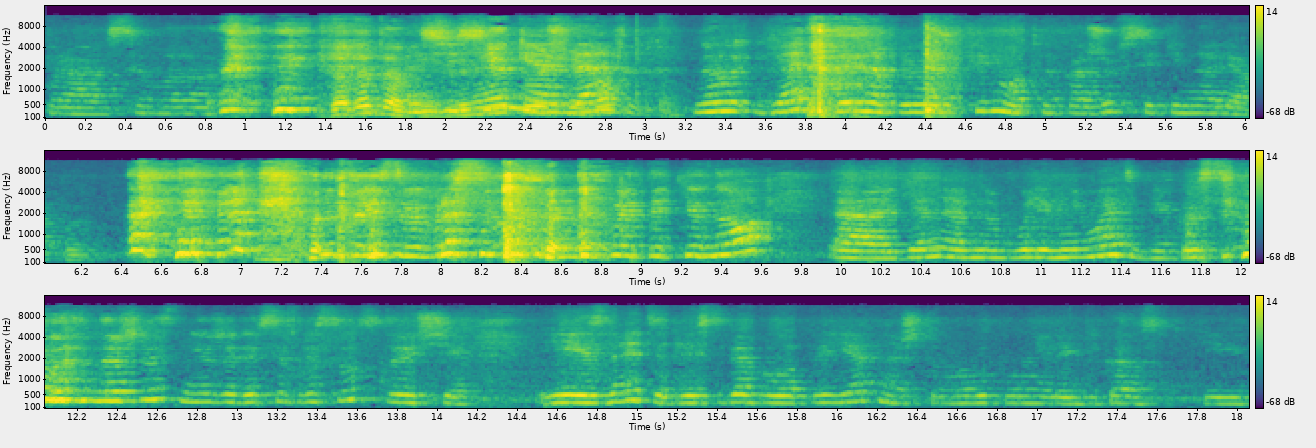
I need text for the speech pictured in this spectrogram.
про само... Да, да, да. Для меня это очень да? важно. Ну, я теперь, например, в фильмах нахожу всякие наляпы. Ну, то есть вы просмотрели какое-то кино, э, я, наверное, более внимательнее ко всему отношусь, нежели все присутствующие. И, знаете, для себя было приятно, что мы выполнили гигантский,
